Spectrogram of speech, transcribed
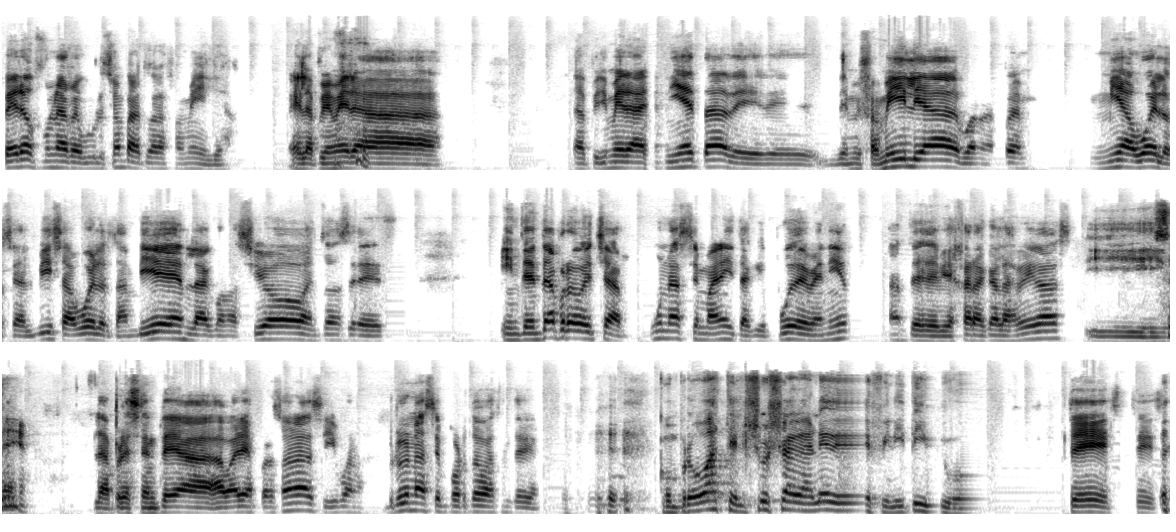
pero fue una revolución para toda la familia. Es la primera, la primera nieta de, mi familia. Bueno, después mi abuelo, o sea, el bisabuelo también la conoció. Entonces, intenté aprovechar una semanita que pude venir antes de viajar acá a Las Vegas y la presenté a, varias personas y bueno, Bruna se portó bastante bien. Comprobaste el yo ya gané definitivo. Sí, sí, sí.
